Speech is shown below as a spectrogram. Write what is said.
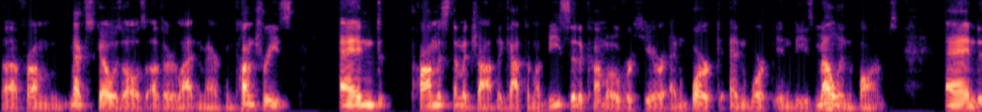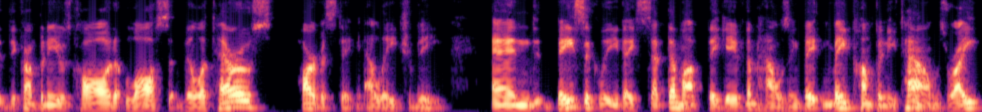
uh, from Mexico as well as other Latin American countries and promised them a job. They got them a visa to come over here and work and work in these melon farms. And the company was called Los Villatoros Harvesting, LHV. And basically, they set them up, they gave them housing, made company towns, right?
